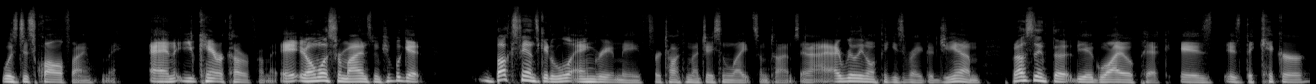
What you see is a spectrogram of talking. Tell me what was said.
was disqualifying for me, and you can't recover from it. It, it almost reminds me. People get Bucs fans get a little angry at me for talking about Jason Licht sometimes, and I, I really don't think he's a very good GM. But I also think the the Aguayo pick is is the kicker.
